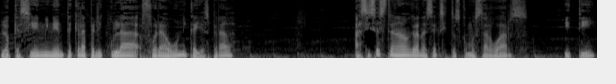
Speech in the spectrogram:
lo que hacía inminente que la película fuera única y esperada. Así se estrenaron grandes éxitos como Star Wars, E.T.,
